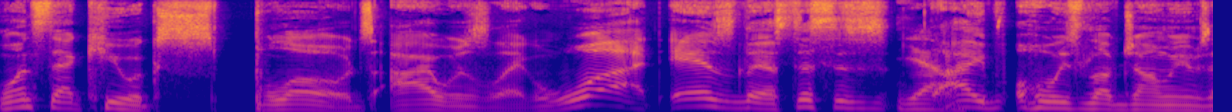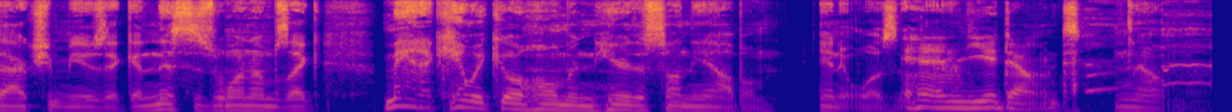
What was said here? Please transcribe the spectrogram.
once that cue explodes, I was like, "What is this? This is." Yeah. I've always loved John Williams action music, and this is one I was like, "Man, I can't wait to go home and hear this on the album." And it wasn't. and you don't. no.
